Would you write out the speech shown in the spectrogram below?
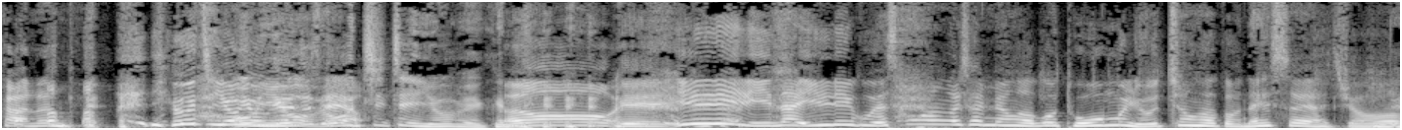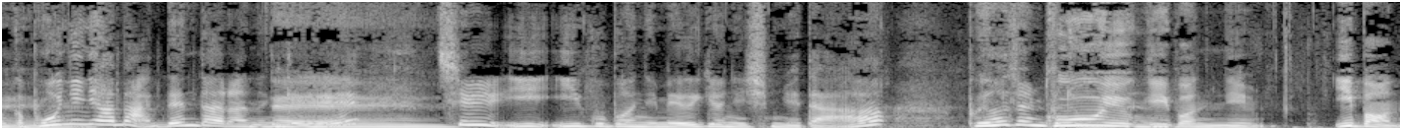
가는데. 이거 좀 여기 어, 올려주세요. 어, 진짜 위험해. 근데. 어, 예. 112나 119의 상황을 설명하고 도움을 요청하거나 했어야죠. 그러니까 네. 본인이 하면 안 된다라는 네. 게 7229번님의 의견이십니다. 변호사님도 좀- 9562번님. 2번,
